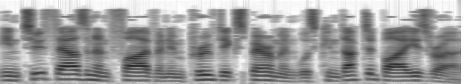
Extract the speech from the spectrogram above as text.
In 2005 an improved experiment was conducted by ISRO.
